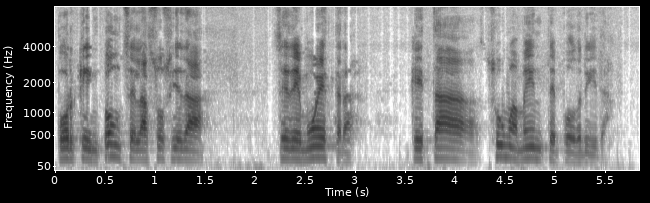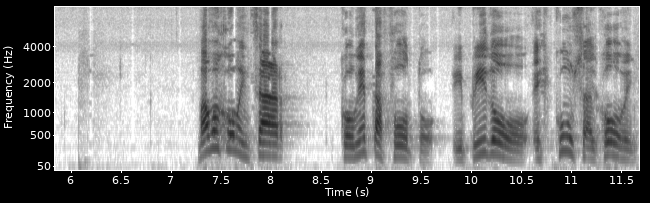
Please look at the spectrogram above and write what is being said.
porque entonces la sociedad se demuestra que está sumamente podrida. Vamos a comenzar con esta foto y pido excusa al joven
